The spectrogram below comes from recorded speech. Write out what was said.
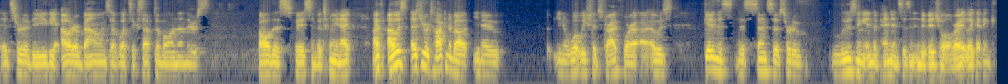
It's sort of the the outer bounds of what's acceptable, and then there's all this space in between. I I, I was as you were talking about, you know, you know what we should strive for. I, I was getting this this sense of sort of losing independence as an individual, right? Like I think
